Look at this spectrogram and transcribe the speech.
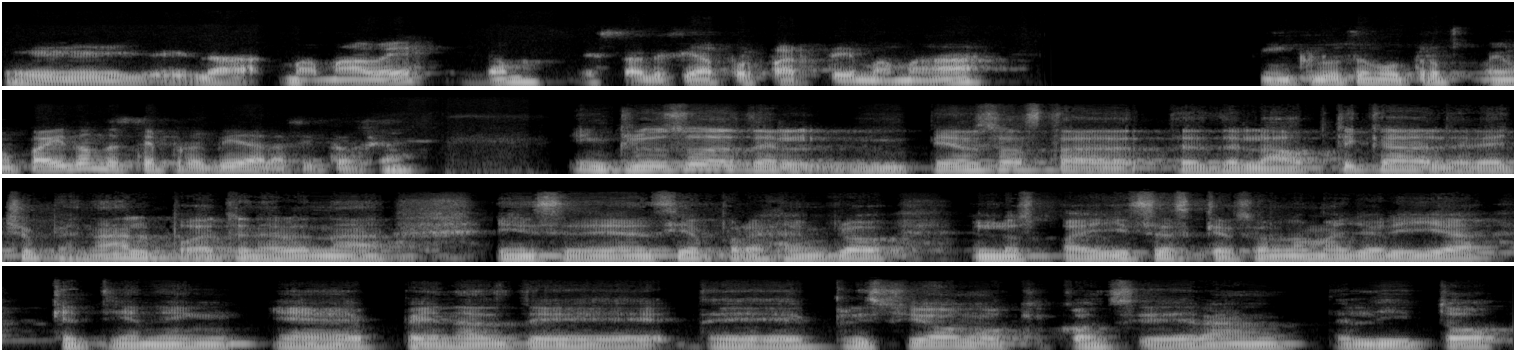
eh, la mamá B, digamos, establecida por parte de mamá A, incluso en, otro, en un país donde esté prohibida la situación. Incluso desde el, pienso hasta desde la óptica del derecho penal, puede tener una incidencia, por ejemplo, en los países que son la mayoría que tienen eh, penas de, prisión o que consideran delito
